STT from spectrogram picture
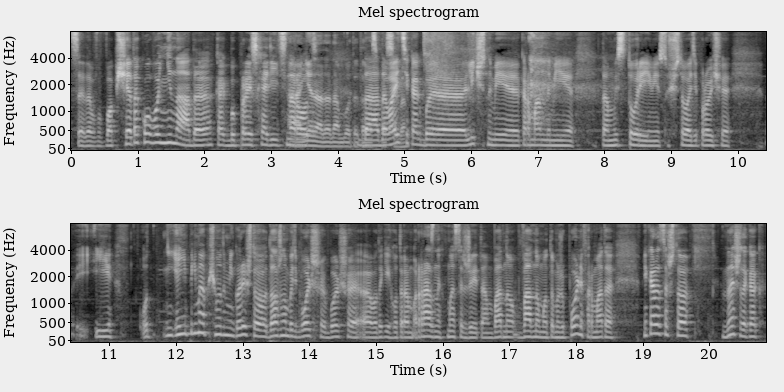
это вообще такого не надо, как бы происходить народ. А, не надо нам вот это. Да, спасибо. давайте как бы личными карманными там историями существовать и прочее. И вот я не понимаю, почему ты мне говоришь, что должно быть больше, больше э, вот таких вот там, разных месседжей там в, одно, в одном и том же поле формата. Мне кажется, что, знаешь, это как,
